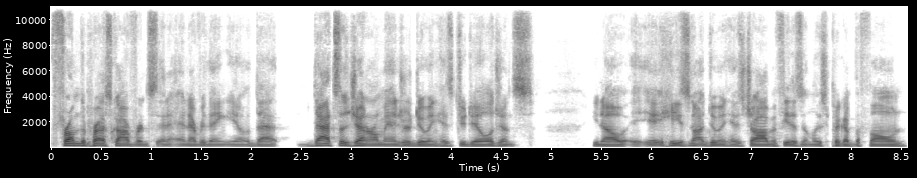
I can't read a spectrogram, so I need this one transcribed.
from the press conference and, and everything, you know that that's a general manager doing his due diligence you know, it, he's not doing his job if he doesn't at least pick up the phone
